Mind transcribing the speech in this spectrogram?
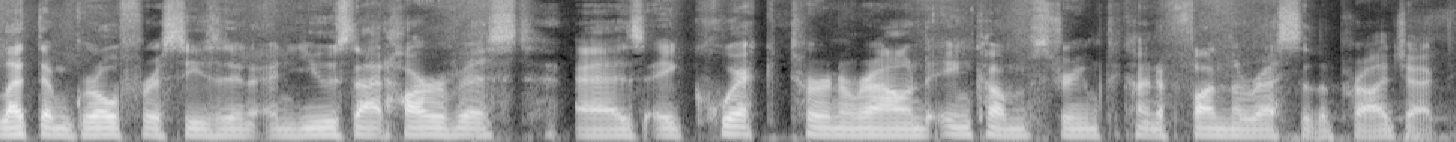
let them grow for a season and use that harvest as a quick turnaround income stream to kind of fund the rest of the project.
